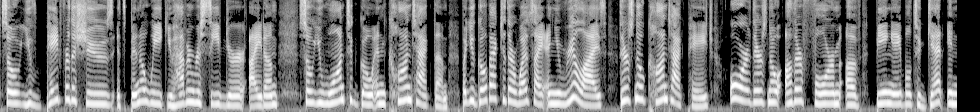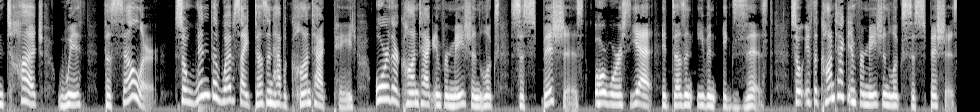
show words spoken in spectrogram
So you've paid for the shoes. It's been a week. You haven't received your item. So you want to go and contact them, but you go back to their website and you realize there's no contact page or there's no other form of being able to get in touch with the seller. So when the website doesn't have a contact page or their contact information looks suspicious, or worse yet, it doesn't even exist. So if the contact information looks suspicious,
